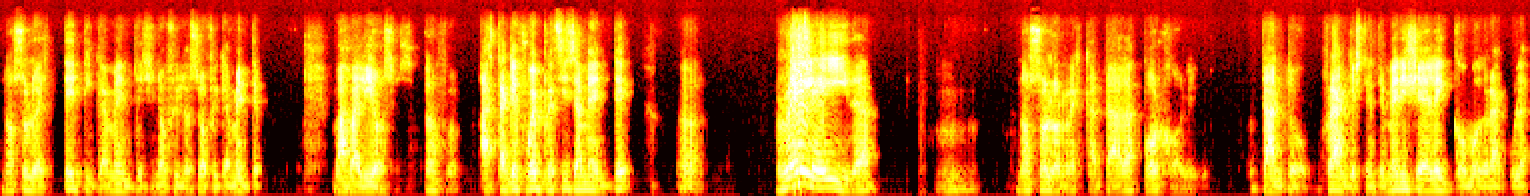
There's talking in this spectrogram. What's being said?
no solo estéticamente, sino filosóficamente más valiosas. Hasta que fue precisamente releída, mm, no solo rescatada por Hollywood, tanto Frankenstein de Mary Shelley como Drácula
